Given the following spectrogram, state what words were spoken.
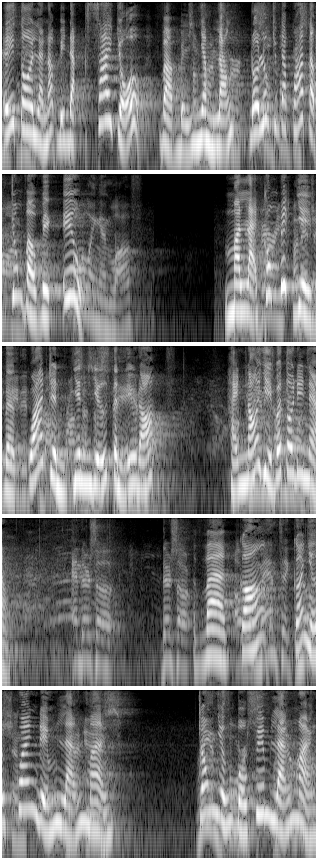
ý tôi là nó bị đặt sai chỗ và bị nhầm lẫn. Đôi lúc chúng ta quá tập trung vào việc yêu mà lại không biết gì về quá trình gìn giữ tình yêu đó. Hãy nói gì với tôi đi nào. Và có có những quan điểm lãng mạn. Trong những bộ phim lãng mạn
